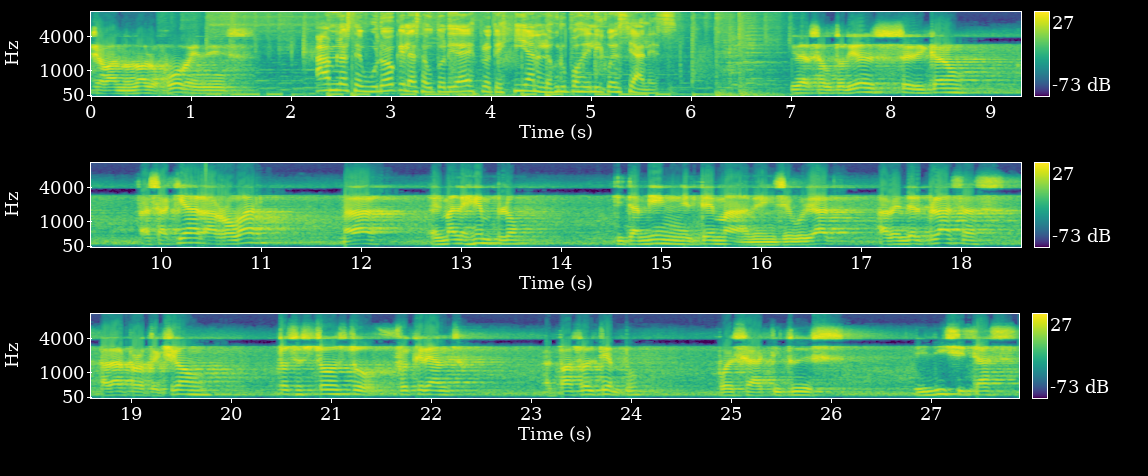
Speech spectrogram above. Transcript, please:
se abandonó a los jóvenes. AMLO aseguró que las autoridades protegían a los grupos delincuenciales. Y las autoridades se dedicaron a saquear, a robar, a dar el mal ejemplo y también el tema de inseguridad, a vender plazas, a dar protección. Entonces todo esto fue creando, al paso del tiempo, pues actitudes ilícitas,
